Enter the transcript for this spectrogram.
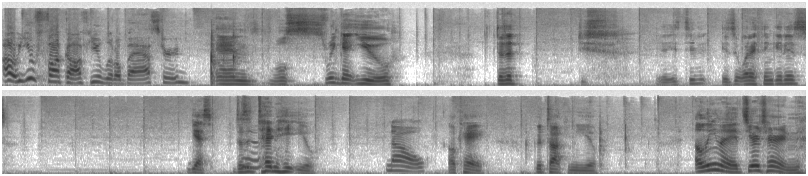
Oh, you fuck off, you little bastard. and will swing at you. Does it? Is it, is it what I think it is? Yes. Does a 10 hit you? No. Okay. Good talking to you. Alina, it's your turn.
